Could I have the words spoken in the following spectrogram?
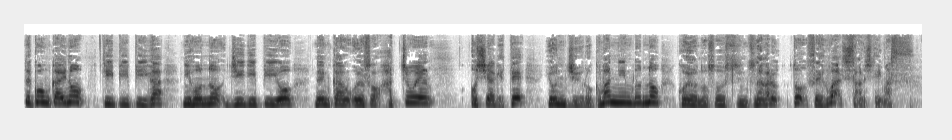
で、今回の TPP が日本の GDP を年間およそ8兆円押し上げて46万人分の雇用の創出につながると政府は試算しています。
